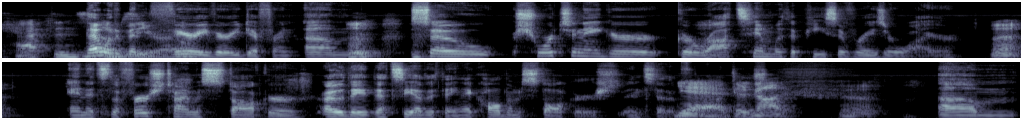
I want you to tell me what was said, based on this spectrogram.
Captain. that would have been very very different. Um, so Schwarzenegger garrots him with a piece of razor wire. Uh, and it's the first time a stalker. Oh, they that's the other thing. They call them stalkers instead of yeah, they're not. Uh, Um,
